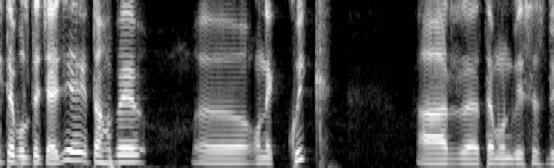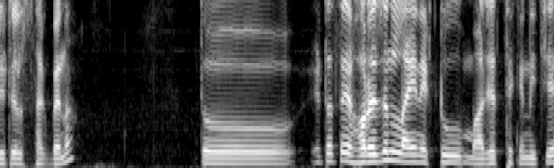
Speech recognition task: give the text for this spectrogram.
এটা বলতে চাই যে এটা হবে আহ, অনেক কুইক আর আহ, তেমন বিশেষ ডিটেলস থাকবে না তো এটাতে হরাইজন লাইন একটু মাঝের থেকে নিচে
